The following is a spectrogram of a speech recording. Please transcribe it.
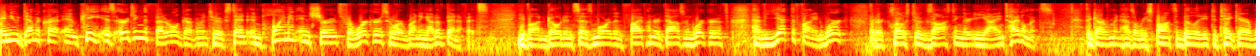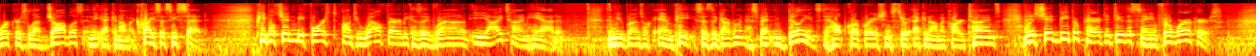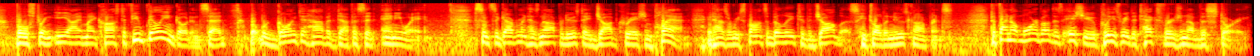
A new Democrat MP is urging the federal government to extend employment insurance for workers who are running out of benefits. Yvon Godin says more than 500,000 workers have yet to find work but are close to exhausting their EI entitlements. The government has a responsibility to take care of workers left jobless in the economic crisis, he said. People shouldn't be forced onto welfare because they've run out of EI time, he added. The New Brunswick MP says the government has spent billions to help corporations through economic hard times, and it should be prepared to do the same for workers. Bolstering EI might cost a few billion, Godin said, but we're going to have a deficit anyway. Since the government has not produced a job creation plan, it has a responsibility to the jobless, he told a news conference. To find out more about this issue, please read the text version of this story.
